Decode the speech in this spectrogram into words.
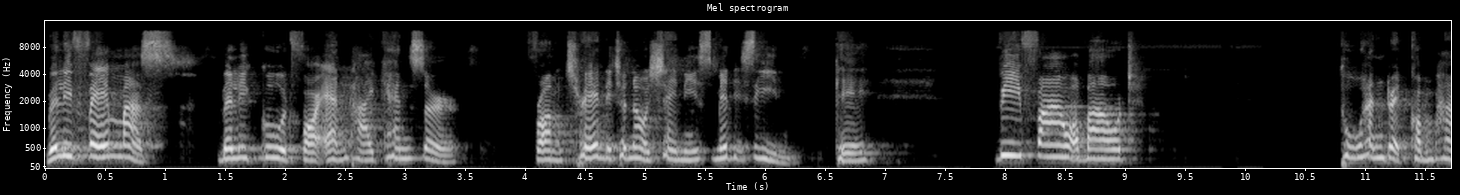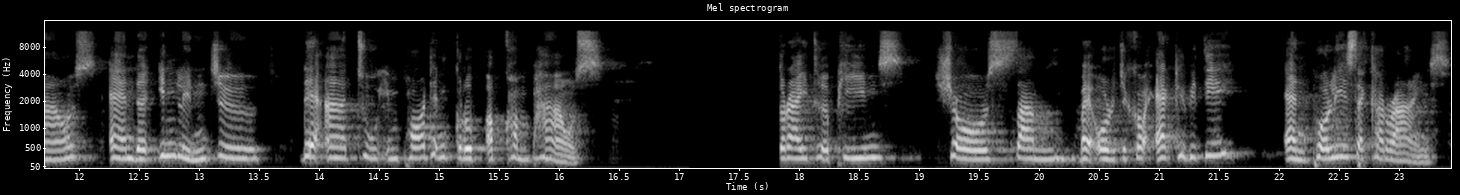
very famous, very good for anti-cancer from traditional Chinese medicine. Okay, we found about 200 compounds, and in linju there are two important group of compounds: triterpenes shows some biological activity and polysaccharides.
